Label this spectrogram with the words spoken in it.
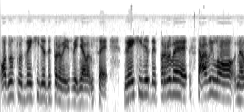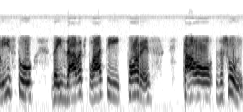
odnosno 2001. izvinjavam se, 2001. stavilo na listu da izdavač plati porez kao za šund.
